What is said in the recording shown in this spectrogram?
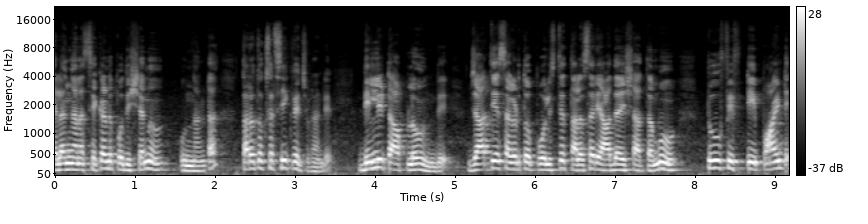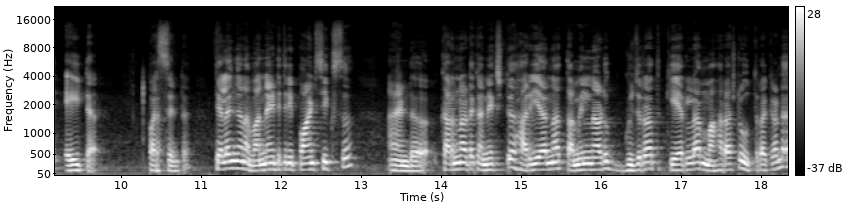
తెలంగాణ సెకండ్ పొజిషన్ ఉందంట. తర్వాత ఒకసారి సీక్వెన్స్ చూడండి. ఢిల్లీ టాప్లో ఉంది. జాతీయ సగటుతో పోలిస్తే తలసరి ఆదాయ శాతము two fifty point eight percent. Telangana one ninety three point six and Karnataka next Haryana Tamil Nadu Gujarat Kerala Maharashtra Uttarakhand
